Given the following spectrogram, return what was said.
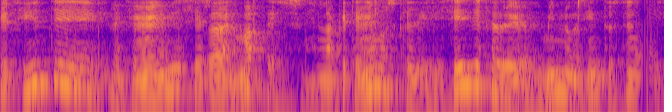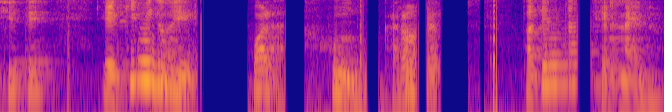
El siguiente efeméride será el martes, en la que tenemos que el 16 de febrero de 1937 el químico americano Wallace Hume Carothers patenta el nylon.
